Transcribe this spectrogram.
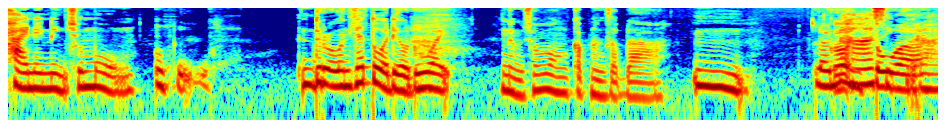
ภายในหนึ่งชั่วโมงโอ้โหโดรนแค่ตัวเดียวด้วยหนึ่งชั่วโมงกับหนึ่งสัปดาห์ อืมแล้วหนึ่งก็50ตัวไร่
